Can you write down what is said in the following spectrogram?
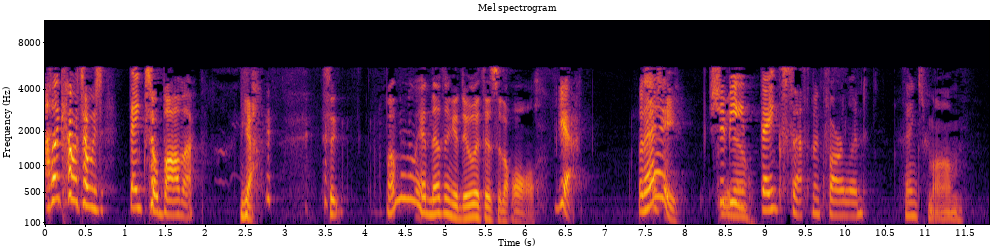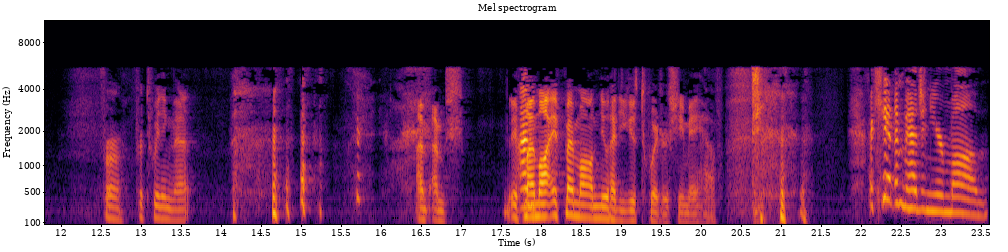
I like how it's always, thanks, Obama. Yeah. So Obama really had nothing to do with this at all. Yeah. But hey, Should be, know. thanks, Seth MacFarlane. Thanks, mom, for for tweeting that. I'm, I'm sh- if my I'm- mom if my mom knew how to use Twitter, she may have. I can't imagine your mom.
